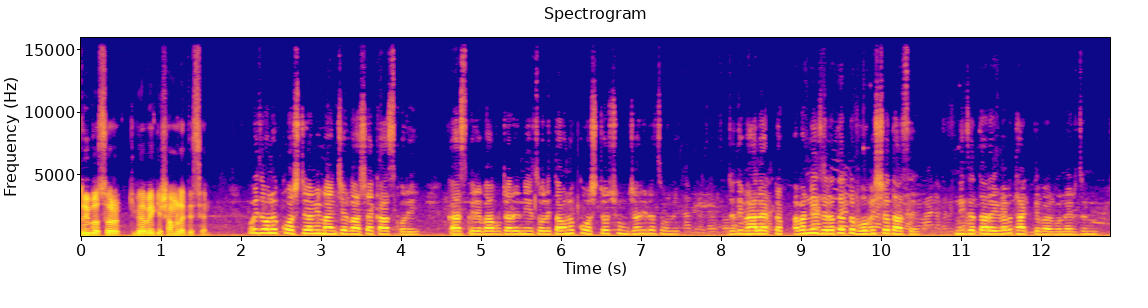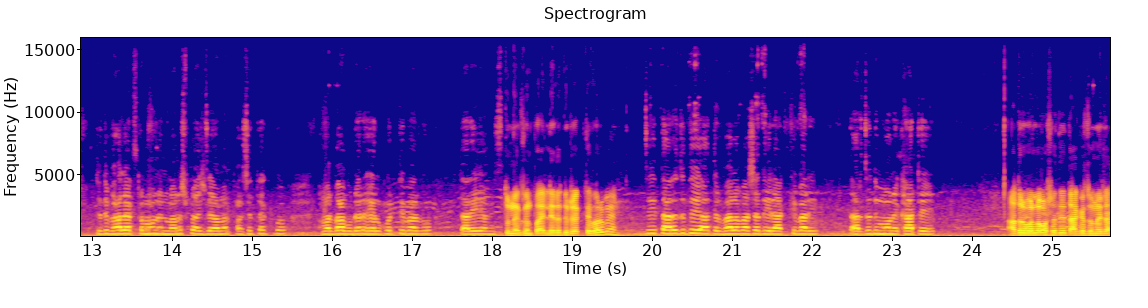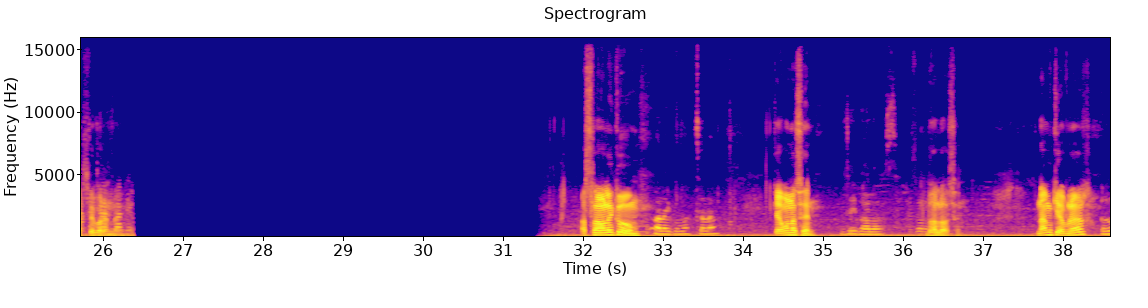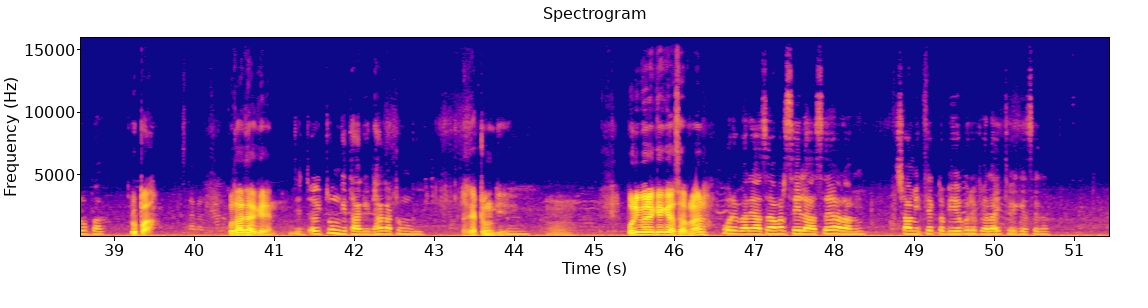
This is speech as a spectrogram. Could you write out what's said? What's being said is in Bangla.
দুই বছর কীভাবে কি সামলাতেছেন ওই যে অনেক কষ্টে আমি মানুষের বাসায় কাজ করি কাজ করে বাবুটারে নিয়ে চলি তা অনেক কষ্ট সংসারীরা চলে। যদি ভালো একটা আবার নিজেরও তো একটা ভবিষ্যৎ আছে নিজে তারা এইভাবে থাকতে পারব না এর জন্য। যদি ভালো একটা মনের মানুষ পাই যে আমার পাশে থাকব আমার বাবুটার হেল্প করতে পারব তারই আমি নতুন একজন পাইলে এরা ধরে রাখতে পারবেন? যে তারা যদি হাতের ভালোবাসা দিয়ে রাখতে পারি তার যদি মনে খাটে। আদর ভালোবাসা দিয়ে তাকে জন্য রাখতে পারেন না আসসালামু আলাইকুম। ওয়ালাইকুম আসসালাম। কেমন আছেন? জি ভালো আছি। ভালো আছেন। নাম কি আপনার? রূপা। রূপা। কোথায় থাকেন? ওই টুঙ্গি থাকি ঢাকা টুঙ্গি। ঢাকা টুঙ্গি। পরিবারে কে কে আছে আপনার? পরিবারে আছে আমার ছেলে আছে আর আমি। স্বামীতে একটা বিয়ে করে ফেলাই তুই গেছে।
